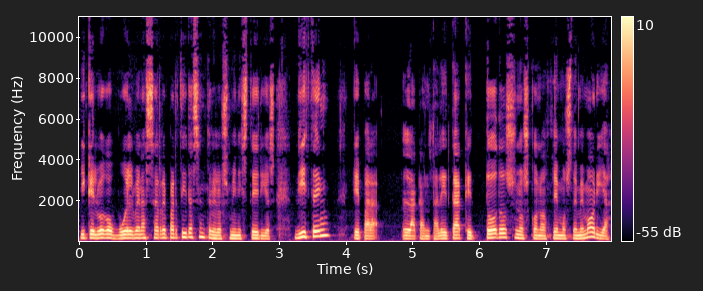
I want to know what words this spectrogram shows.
y que luego vuelven a ser repartidas entre los ministerios. Dicen que para la cantaleta que todos nos conocemos de memoria,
